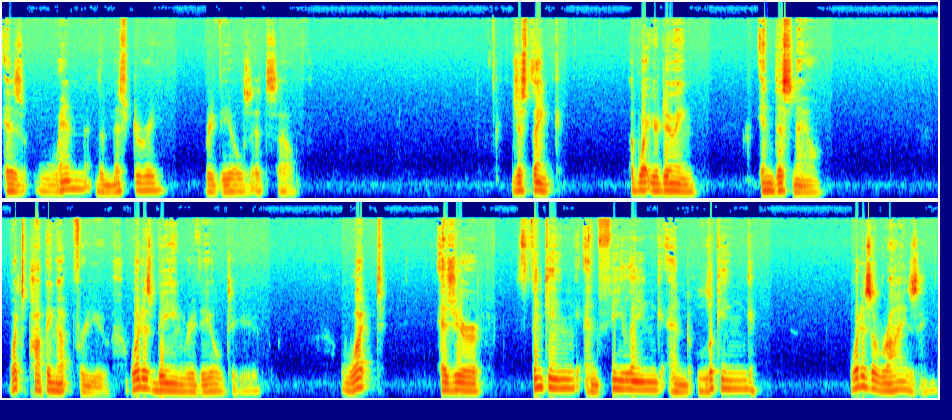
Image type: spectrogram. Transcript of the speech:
is when the mystery reveals itself. Just think of what you're doing in this now. What's popping up for you? What is being revealed to you? What, as you're thinking and feeling and looking, what is arising?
